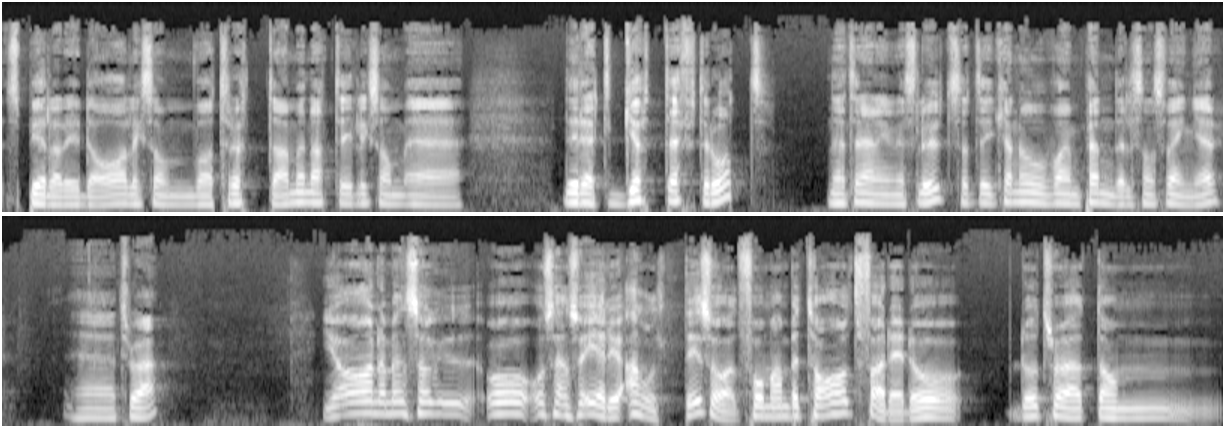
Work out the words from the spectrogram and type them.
spelare idag liksom vara trötta men att det liksom är det är rätt gött efteråt när träningen är slut så det kan nog vara en pendel som svänger eh, tror jag. Ja, men så, och, och sen så är det ju alltid så att får man betalt för det då, då tror jag att de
